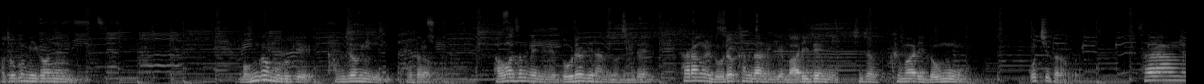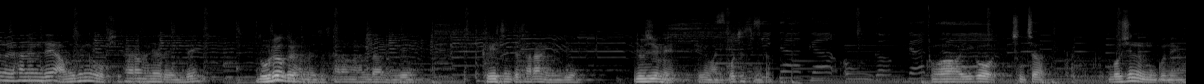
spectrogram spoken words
어, 조금 이거는 뭔가 모르게 감정이 되더라고요. 박원 선배님의 노력이라는 것인데 사랑을 노력한다는 게 말이 되니 진짜 그 말이 너무 꽂히더라고요 사랑을 하는데 아무 생각 없이 사랑을 해야 되는데 노력을 하면서 사랑을 한다는 게 그게 진짜 사랑인지 요즘에 되게 많이 꽂혔습니다 와 이거 진짜 멋있는 문구네요.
